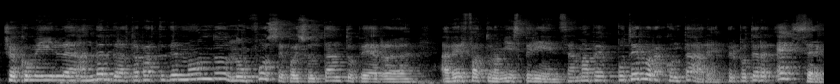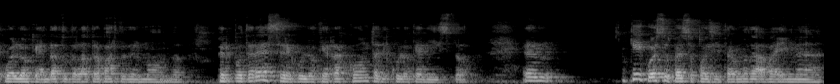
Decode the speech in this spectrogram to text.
Cioè come il andare dall'altra parte del mondo non fosse poi soltanto per eh, aver fatto una mia esperienza, ma per poterlo raccontare, per poter essere quello che è andato dall'altra parte del mondo, per poter essere quello che racconta di quello che ha visto. Ehm, che questo spesso poi si tramutava in eh,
